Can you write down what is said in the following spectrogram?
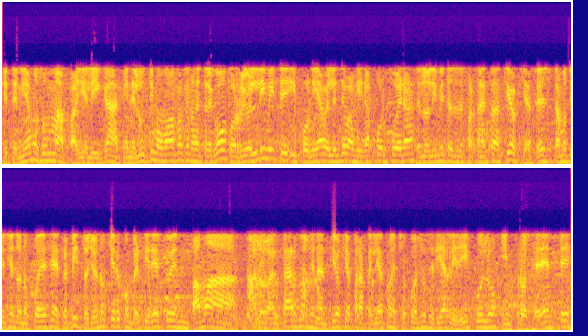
Que teníamos un mapa y el IGAC en el último mapa que nos entregó corrió el límite y ponía Belén de Bajirá por fuera de los límites del departamento de Antioquia. Entonces estamos diciendo, no puede ser. Repito, yo no quiero convertir esto en vamos a, a levantarnos en Antioquia para pelear con el Chocó. Eso sería ridículo, improcedente,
